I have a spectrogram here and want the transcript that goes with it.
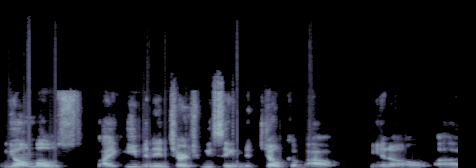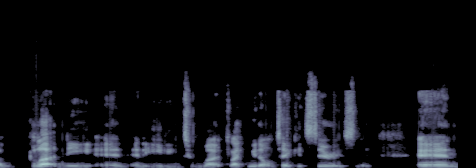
we almost like even in church we seem to joke about you know uh, gluttony and and eating too much, like we don't take it seriously. And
